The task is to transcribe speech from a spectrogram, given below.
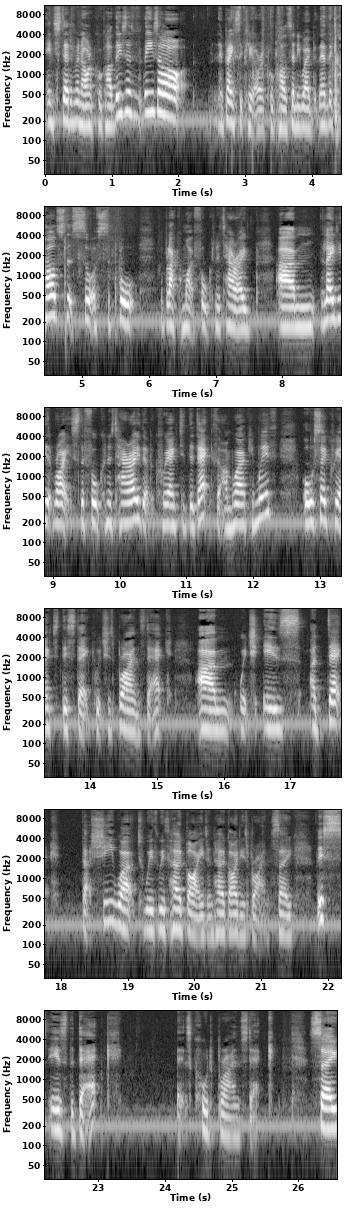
instead of an oracle card. These are these are they're basically oracle cards anyway, but they're the cards that sort of support the black and white Faulkner Tarot. Um, the lady that writes the Faulkner Tarot that created the deck that I'm working with also created this deck, which is Brian's deck, um, which is a deck that she worked with with her guide, and her guide is Brian. So this is the deck. It's called Brian's deck. So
